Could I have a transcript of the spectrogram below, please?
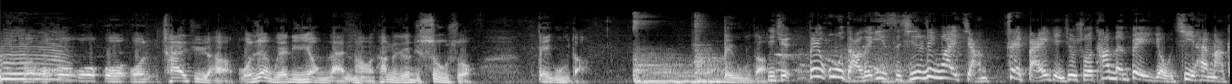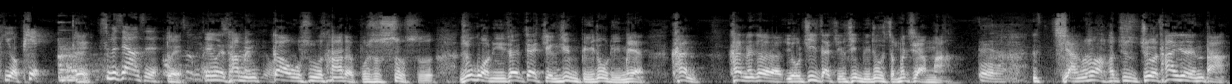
嗯，我我我我我插一句哈，我认为李永兰哈他们这个事务所被误导，被误导。你觉被误导的意思，其实另外讲再白一点，就是说他们被有记和马克有骗。对，是不是这样子？对，因为他们告诉他的不是事实。如果你在在警讯笔录里面看看那个有记在警讯笔录怎么讲嘛？对了，讲的话就是只有他一个人打。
